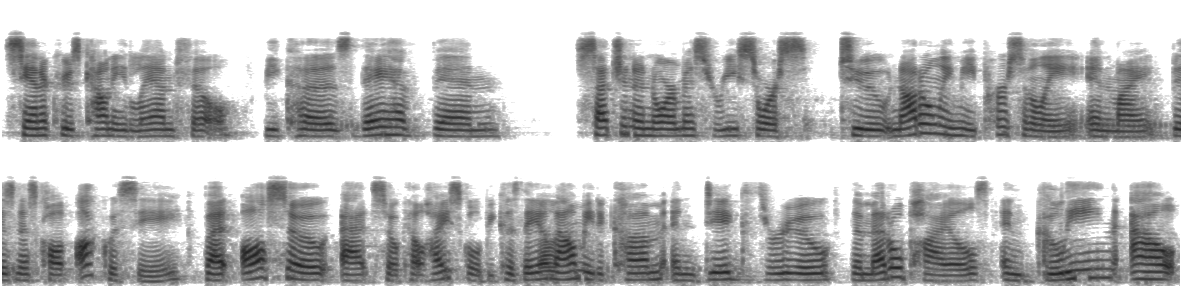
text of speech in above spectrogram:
Santa Cruz County landfill because they have been such an enormous resource to not only me personally in my business called Aquasea, but also at Soquel High School because they allow me to come and dig through the metal piles and glean out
